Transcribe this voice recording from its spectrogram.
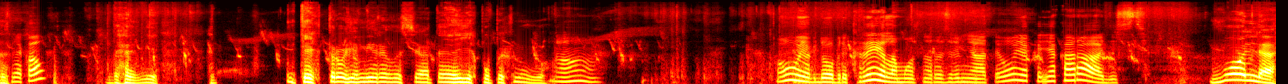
Злякав? Да, ні. Тих троє мірилося, а те їх попихнуло. А. О, як добре, крила можна розрівняти. О, як, яка радість. Воля!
